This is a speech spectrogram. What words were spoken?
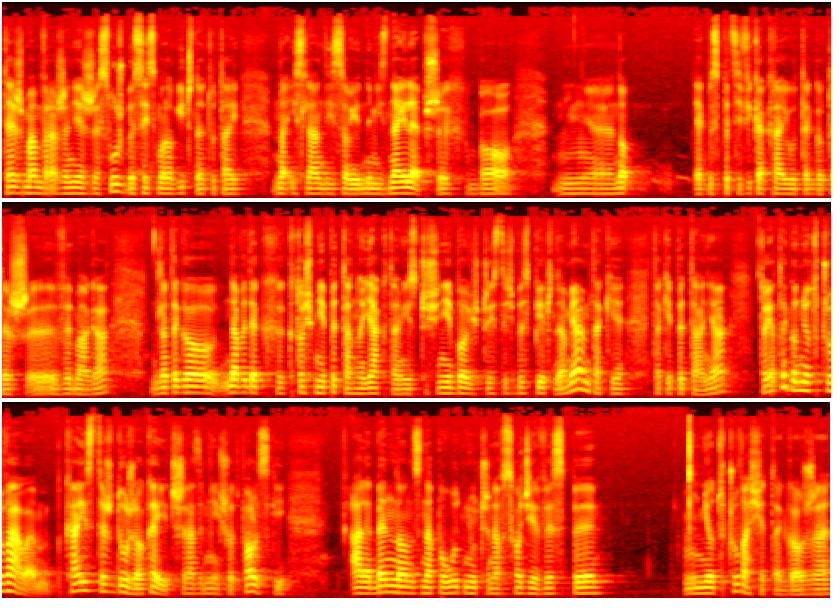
Też mam wrażenie, że służby sejsmologiczne tutaj na Islandii są jednymi z najlepszych, bo mm, no, jakby specyfika kraju tego też e, wymaga. Dlatego nawet jak ktoś mnie pyta, no jak tam jest, czy się nie boisz, czy jesteś bezpieczny, a miałem takie, takie pytania, to ja tego nie odczuwałem. Kraj jest też duży, ok, trzy razy mniejszy od Polski, ale będąc na południu czy na wschodzie wyspy, nie odczuwa się tego, że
